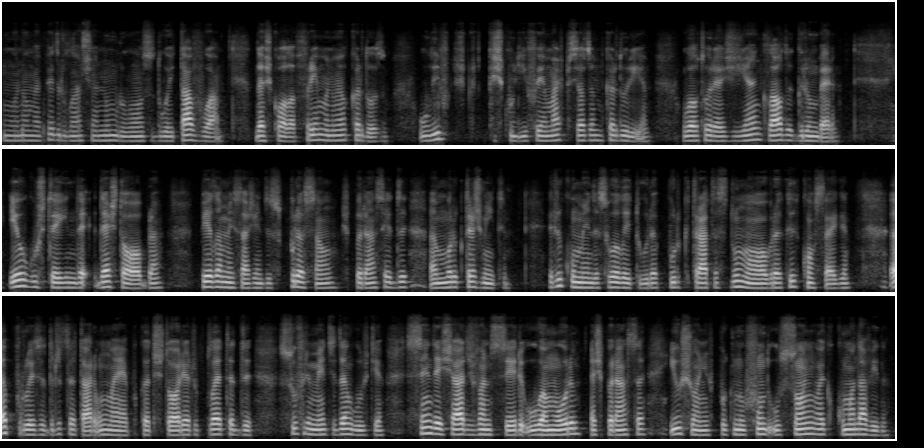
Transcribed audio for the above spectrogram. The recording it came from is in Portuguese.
O meu nome é Pedro Lancha, número 11 do 8 A, da Escola Frei Manuel Cardoso. O livro que escolhi foi A Mais Preciosa Mercadoria. O autor é Jean-Claude Grunberg. Eu gostei de, desta obra pela mensagem de superação, esperança e de amor que transmite. Recomendo a sua leitura porque trata-se de uma obra que consegue a proeza de retratar uma época de história repleta de sofrimento e de angústia, sem deixar desvanecer o amor, a esperança e os sonhos, porque no fundo o sonho é que comanda a vida.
